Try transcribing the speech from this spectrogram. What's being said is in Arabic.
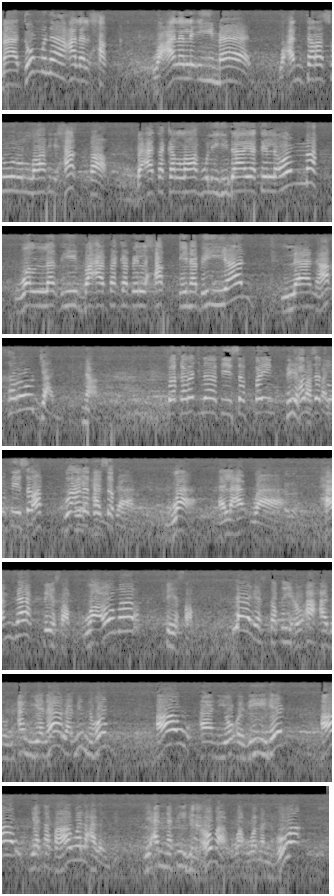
ما دمنا على الحق وعلى الإيمان وأنت رسول الله حقا. بعثك الله لهداية الأمة. والذي بعثك بالحق نبيا لنخرجن نعم. فخرجنا في صفين. في حمزة صفين. في صف, صف وأنا في, صف. وحمزة في صف. وعمر في صف. لا يستطيع أحد أن ينال منهم أو أن يؤذيهم أو يتطاول عليهم لأن فيهم عمر وهو من هو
